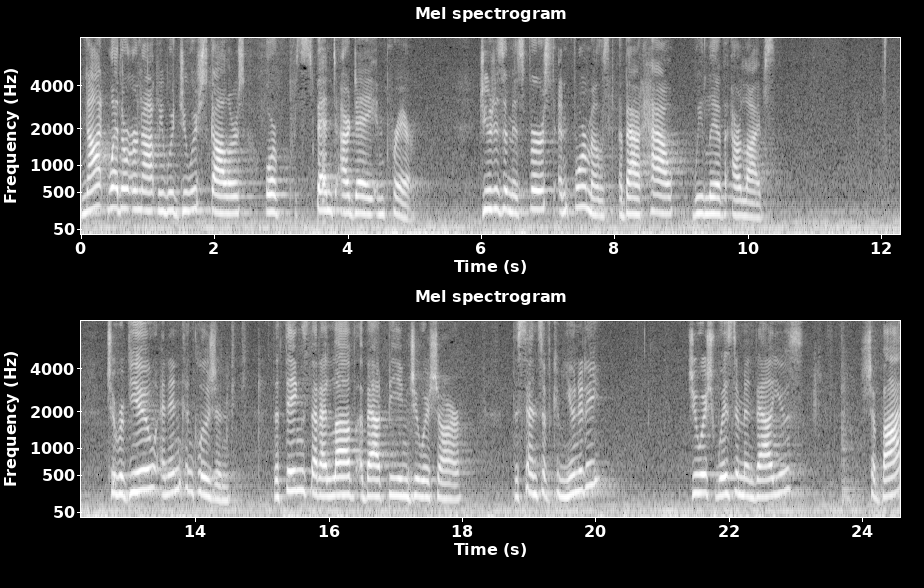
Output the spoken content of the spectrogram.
not whether or not we were Jewish scholars or spent our day in prayer. Judaism is first and foremost about how we live our lives. To review and in conclusion, the things that I love about being Jewish are the sense of community, Jewish wisdom and values, Shabbat,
